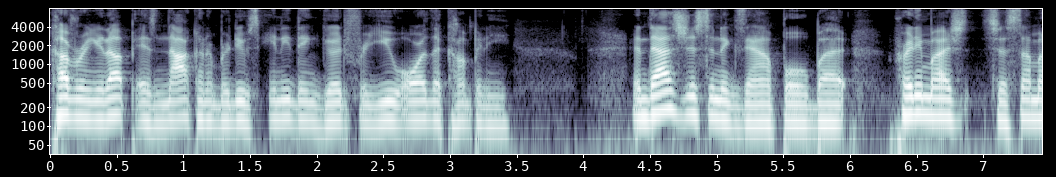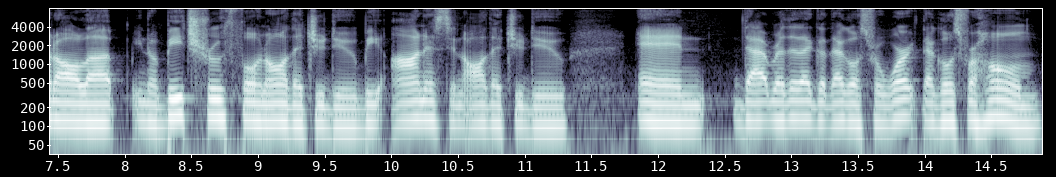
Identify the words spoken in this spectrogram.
Covering it up is not going to produce anything good for you or the company and that's just an example, but pretty much to sum it all up, you know, be truthful in all that you do, be honest in all that you do. And that whether that, that goes for work, that goes for home,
